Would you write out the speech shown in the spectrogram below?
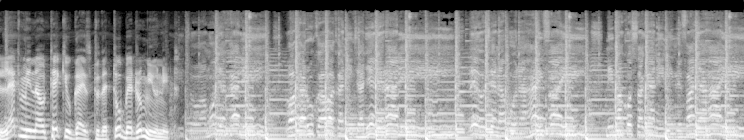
Let me now take you guys to the two bedroom unit. Wakaruka wakanita jenerali. Leo tena mbona haifai? Ni makosa gani nimefanya hai?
